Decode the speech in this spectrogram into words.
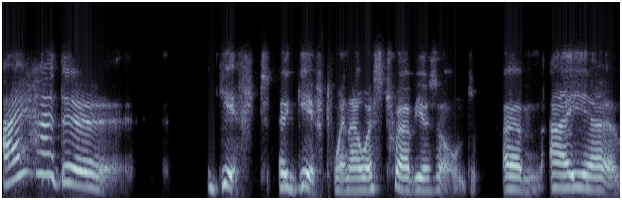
I had a gift, a gift when I was 12 years old. Um, I uh,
